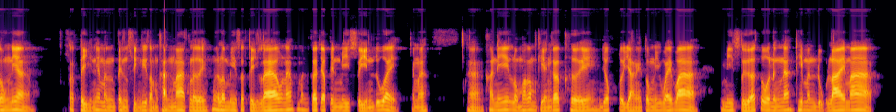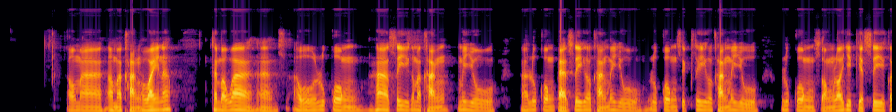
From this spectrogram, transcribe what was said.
ตรงเนี้ยสติเนี่ยมันเป็นสิ่งที่สำคัญมากเลย เมื่อเรามีสติแล้วนะ มันก็จะเป็นมีศีลด้วยใช่ไหมอ่า คราวนี้หลวงพ่อคำเขียนก็เคยยกตัวอย่างในตรงนี้ไว้ว่า มีเสือตัวหนึ่งนะที่มันดุร้ายมาก เอามาเอามาขังเอาไว้นะท่านบอกว่า อ่า เอาลูกกงห้าซี่ก็มาขังไม่อยู่ ลูกกงแปดซี่ก็ขังไม่อยู่ ลูกกงสิบซี่ก็ขังไม่อยู่ ลูกกงสองร้อยิบเจ็ดซี่ก็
